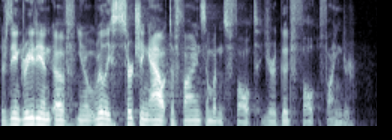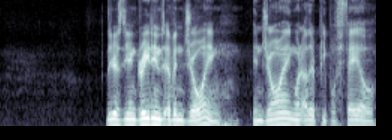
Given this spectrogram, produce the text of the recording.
There's the ingredient of, you know, really searching out to find someone's fault. You're a good fault finder. There's the ingredient of enjoying, enjoying when other people fail,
